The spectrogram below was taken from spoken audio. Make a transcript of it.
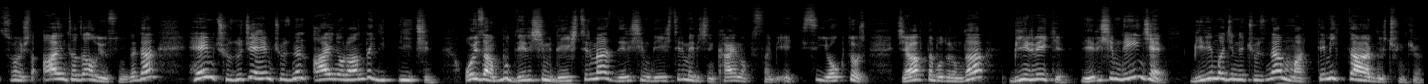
sonuçta aynı tadı alıyorsunuz. Neden? Hem çözücü hem çözünen aynı oranda gittiği için. O yüzden bu derişimi değiştirmez. Derişim değiştirmediği için kay noktasına bir etkisi yoktur. Cevap da bu durumda 1 ve 2. Derişim deyince birim hacimde çözünen madde miktarıdır çünkü.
